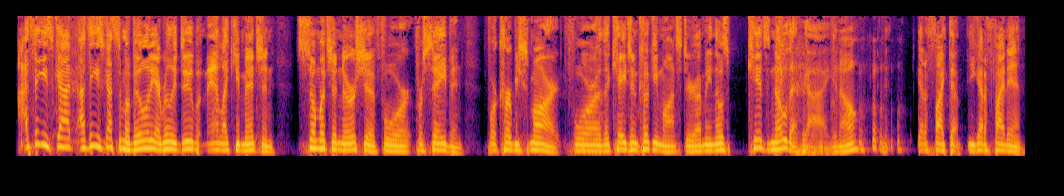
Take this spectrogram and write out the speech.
I think he's got, I think he's got some ability. I really do. But man, like you mentioned, so much inertia for for Saban, for Kirby Smart, for the Cajun Cookie Monster. I mean, those kids know that guy. You know, you got to fight that. You got to fight in.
